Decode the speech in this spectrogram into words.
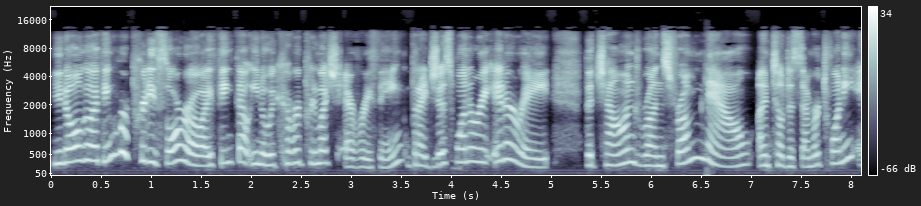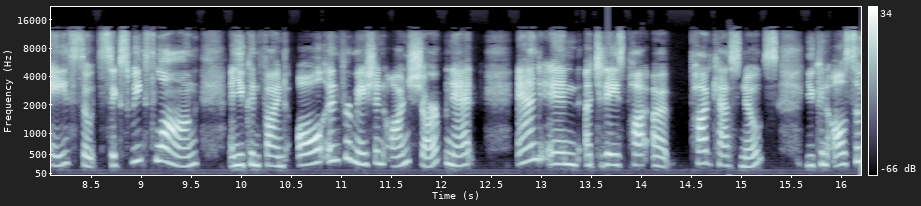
You know, I think we're pretty thorough. I think that, you know, we covered pretty much everything, but I just mm-hmm. want to reiterate the challenge runs from now until December 28th. So it's six weeks long and you can find all information on SharpNet and in uh, today's po- uh, podcast notes. You can also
